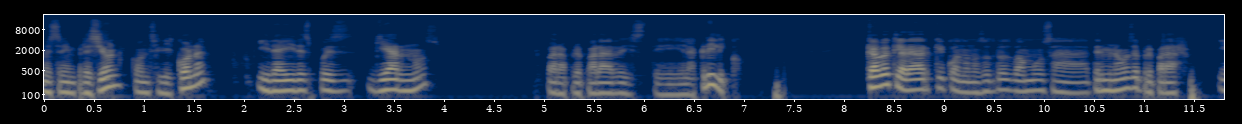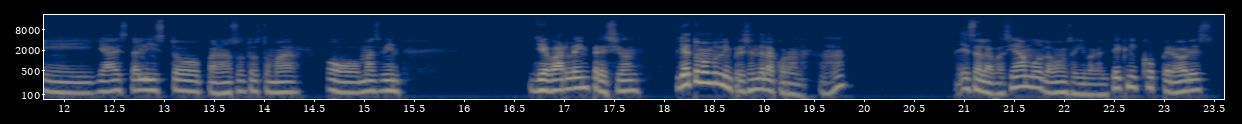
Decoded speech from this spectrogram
nuestra impresión con silicona. Y de ahí después guiarnos para preparar este, el acrílico. Cabe aclarar que cuando nosotros vamos a terminamos de preparar y ya está listo para nosotros tomar o más bien llevar la impresión. Ya tomamos la impresión de la corona, ajá. Esa la vaciamos, la vamos a llevar al técnico, pero ahora es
